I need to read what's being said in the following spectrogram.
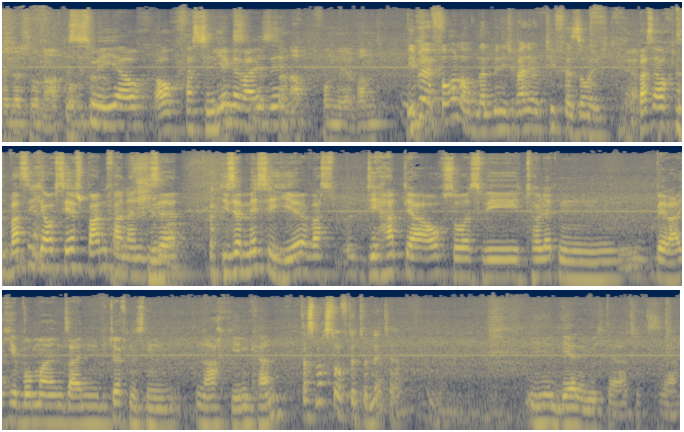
wenn das so nachkommt. Das ist mir hier auch, auch faszinierenderweise. dann ab von der Wand. Wie bei Fallout, und dann bin ich radioaktiv verseucht. Was, auch, was ich auch sehr spannend fand an dieser, dieser Messe hier, was, die hat ja auch sowas wie Toilettenbereiche, wo man seinen Bedürfnissen nachgehen kann. Das machst du auf der Toilette. Ich entleere mich da sozusagen.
